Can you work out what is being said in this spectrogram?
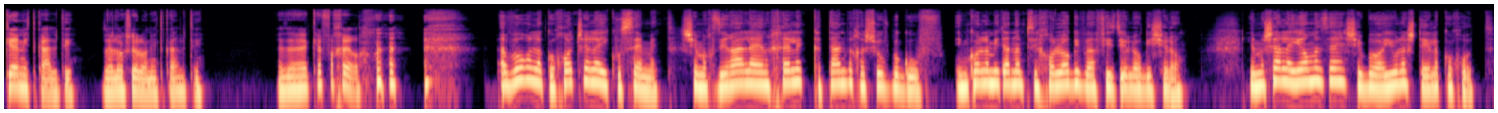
כן נתקלתי זה לא שלא נתקלתי. זה כיף אחר. עבור הלקוחות שלה היא קוסמת, שמחזירה להן חלק קטן וחשוב בגוף, עם כל המטען הפסיכולוגי והפיזיולוגי שלו. למשל היום הזה שבו היו לה שתי לקוחות.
